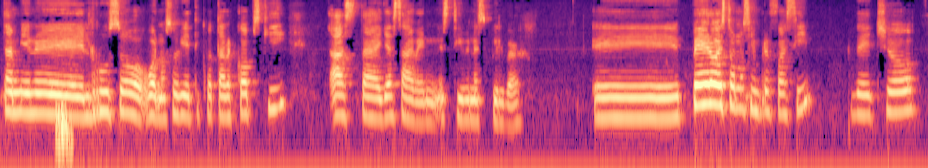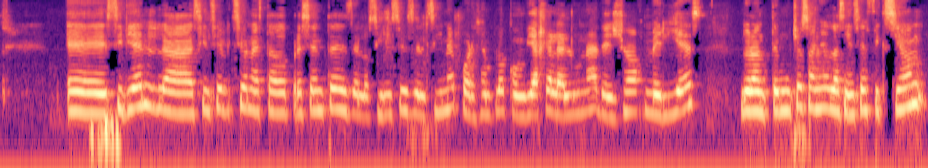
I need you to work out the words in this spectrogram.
también el ruso, bueno, soviético Tarkovsky, hasta, ya saben, Steven Spielberg. Eh, pero esto no siempre fue así. De hecho, eh, si bien la ciencia ficción ha estado presente desde los inicios del cine, por ejemplo, con Viaje a la Luna de Georges Méliès, durante muchos años la ciencia ficción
